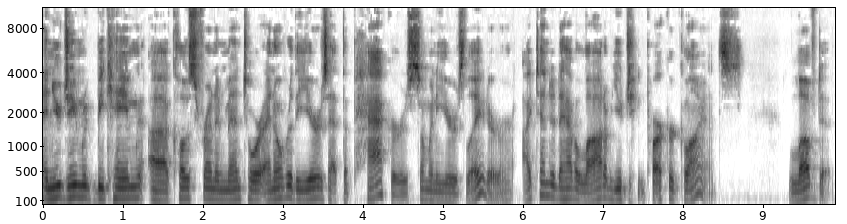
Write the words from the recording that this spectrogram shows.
and Eugene became a close friend and mentor. And over the years at the Packers, so many years later, I tended to have a lot of Eugene Parker clients. Loved it.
